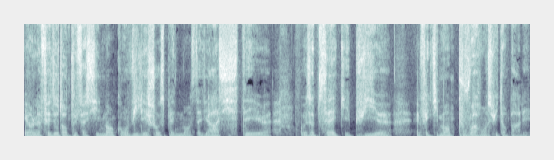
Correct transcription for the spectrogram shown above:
Et on le fait d'autant plus facilement qu'on vit les choses pleinement, c'est-à-dire assister aux obsèques et puis effectivement pouvoir ensuite en parler.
